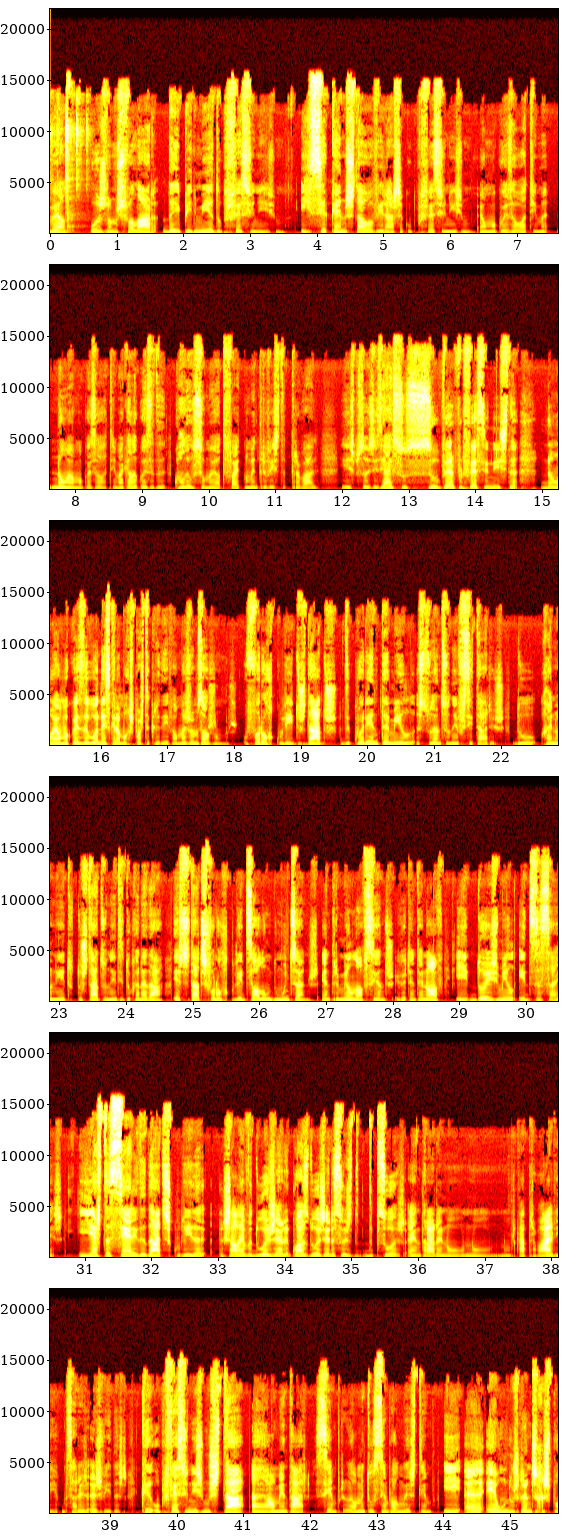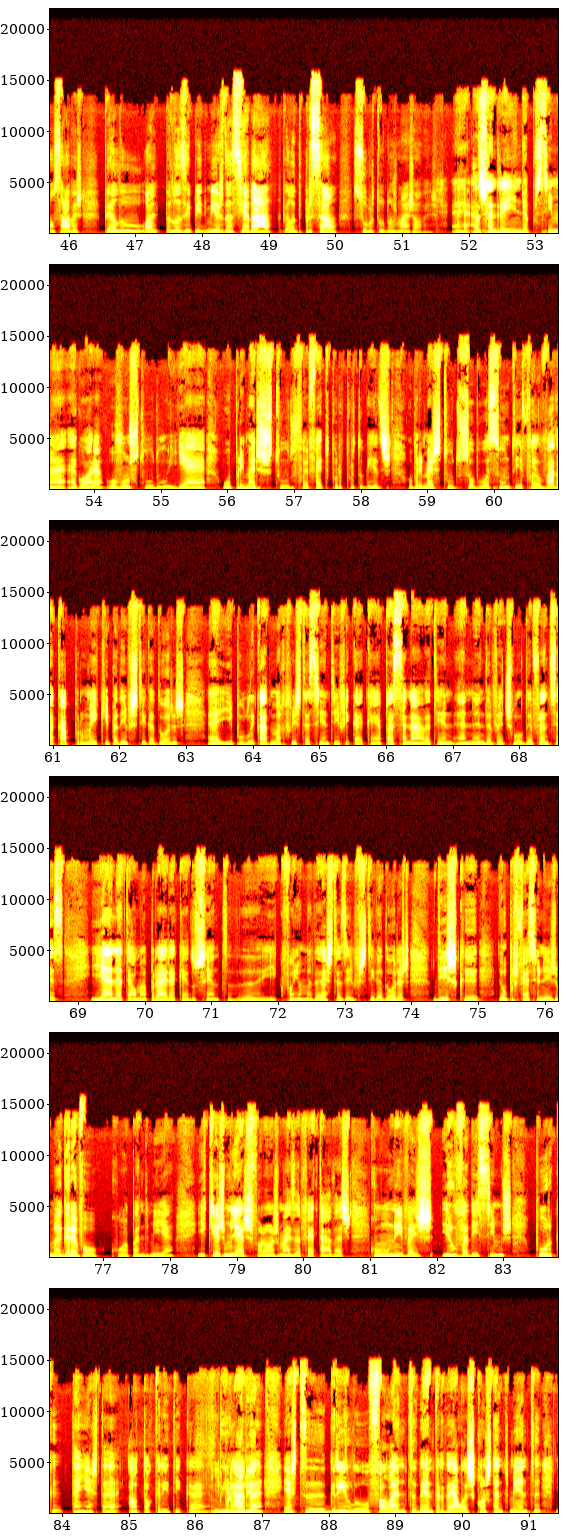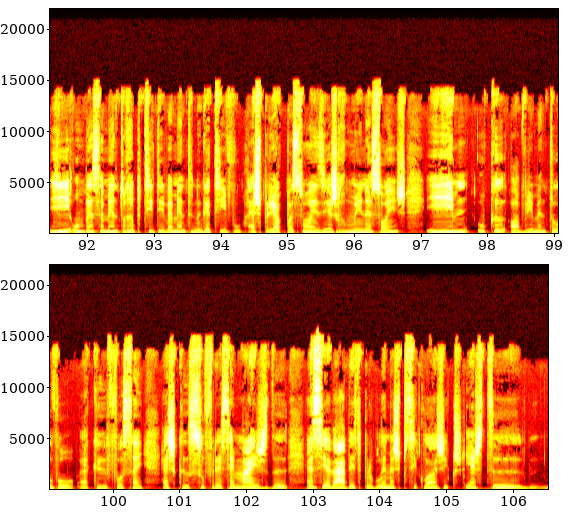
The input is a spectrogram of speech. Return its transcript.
Isabel, hoje vamos falar da epidemia do perfeccionismo. E se quem nos está a ouvir acha que o perfeccionismo é uma coisa ótima, não é uma coisa ótima. Aquela coisa de qual é o seu maior defeito numa entrevista de trabalho e as pessoas dizem, ai, sou super perfeccionista, não é uma coisa boa, nem sequer é uma resposta credível. Mas vamos aos números. Foram recolhidos dados de 40 mil estudantes universitários do Reino Unido, dos Estados Unidos e do Canadá. Estes dados foram recolhidos ao longo de muitos anos, entre 1989 e 2016. E esta série de dados escolhida já leva duas, quase duas gerações de, pessoas a entrarem no, no, no, mercado de trabalho e a começar as, as, vidas, que o perfeccionismo está a aumentar sempre, aumentou sempre ao longo deste tempo. E uh, é um dos grandes responsáveis pelo, olha, pelas epidemias de ansiedade, pela depressão, sobretudo nos mais jovens. Uh, Alexandra, ainda por cima, agora houve um estudo, e é o primeiro estudo foi feito por portugueses, o primeiro estudo sobre o assunto e foi levado levado a cabo por uma equipa de investigadores uh, e publicado numa revista científica que é Personality and Individual Differences e a Ana Telma Pereira, que é docente de, e que foi uma destas investigadoras, diz que o perfeccionismo agravou com a pandemia e que as mulheres foram as mais afetadas, com níveis elevadíssimos, porque tem esta autocrítica ligada, este grilo falante dentro delas constantemente e um pensamento repetitivamente negativo, as preocupações e as ruminações, e o que obviamente levou a que fossem as que sofressem mais de ansiedade e de problemas psicológicos. Este,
